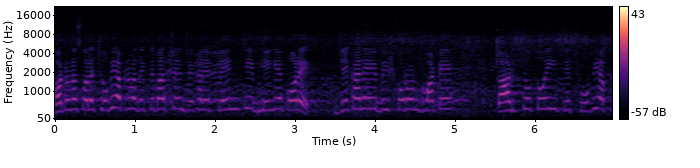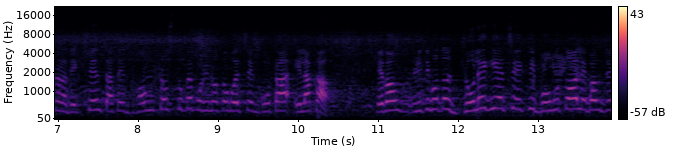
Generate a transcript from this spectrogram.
ঘটনাস্থলে ছবি আপনারা দেখতে পাচ্ছেন, যেখানে প্লেনটি ভেঙে পড়ে, যেখানে বিস্ফোরণ ঘটে। কার্যতই যে ছবি আপনারা দেখছেন, তাতে ধ্বংসস্তূপে পরিণত হয়েছে গোটা এলাকা। এবং রীতিমতো জ্বলে গিয়েছে একটি বহুতল এবং যে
